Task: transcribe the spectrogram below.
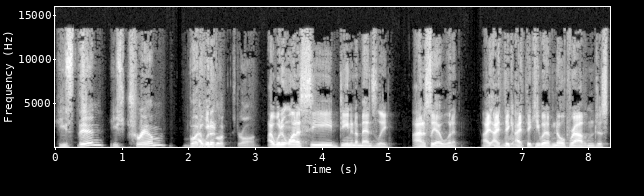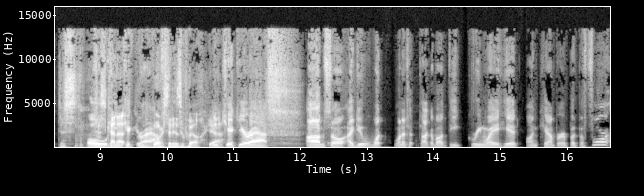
He's thin. He's trim, but he looks strong. I wouldn't want to see Dean in a men's league. Honestly, I wouldn't. I, I think mm-hmm. I think he would have no problem just just oh, just kind of forcing his will. Yeah, He'd kick your ass. Um, so I do what, want to talk about the Greenway hit on Kuemper, but before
